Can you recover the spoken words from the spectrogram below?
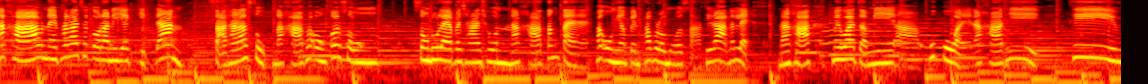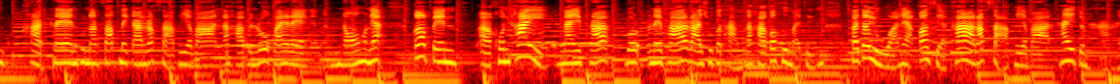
นะคะในพระราชกรณียกิจด้านสาธารณสุขนะคะ พระองค์ก็ทรงทรงดูแลประชาชนนะคะ ตั้งแต่พระองค์ยังเป็นพระบรมโอรสาธิราชนั่นแหละนะคะ ไม่ว่าจะมีผู้ป่วยนะคะที่ ที่ขาดแคลนทุนทรัพย์ในการรักษาพยาบาลนะคะ เป็นโรคร้ายแรงเนี่ยเหมือนน้องคนเนี้ยก็เป็น คนไข้ในพระในพระราชูปถัมภ์นะคะ ก็คือหมายถึงพระเจ้าอยู่หัวเนี่ยก็เสียค่ารักษาพยาบาลให้จนหาย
